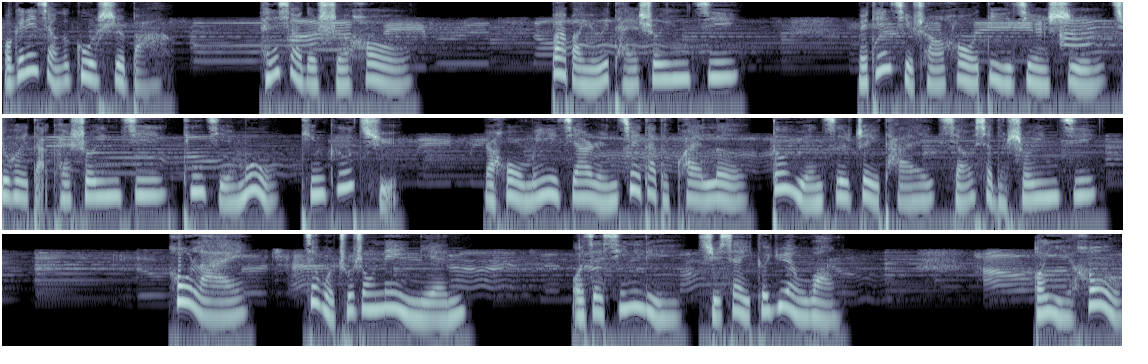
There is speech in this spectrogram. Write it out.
我给你讲个故事吧。很小的时候，爸爸有一台收音机，每天起床后第一件事就会打开收音机听节目、听歌曲，然后我们一家人最大的快乐都源自这台小小的收音机。后来，在我初中那一年，我在心里许下一个愿望：我以后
